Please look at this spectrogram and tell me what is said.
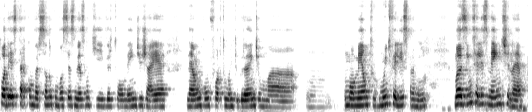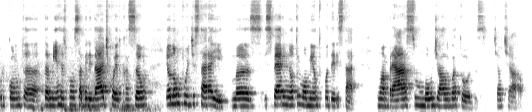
poder estar conversando com vocês mesmo que virtualmente já é, né, um conforto muito grande, uma, um, um momento muito feliz para mim. Mas infelizmente, né, por conta da minha responsabilidade com a educação, eu não pude estar aí, mas espero em outro momento poder estar. Um abraço, um bom diálogo a todos. Tchau, tchau.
